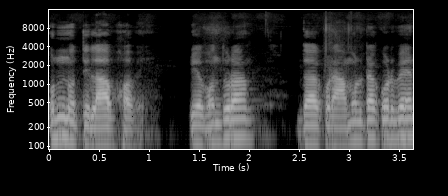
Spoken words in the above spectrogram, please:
উন্নতি লাভ হবে। প্রিয় বন্ধুরা, দয়া করে আমলটা করবেন।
